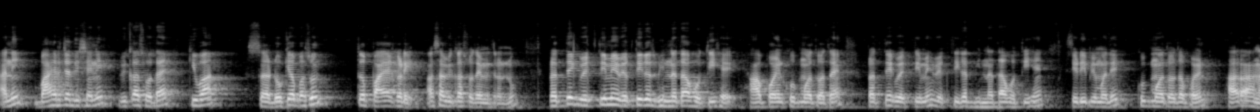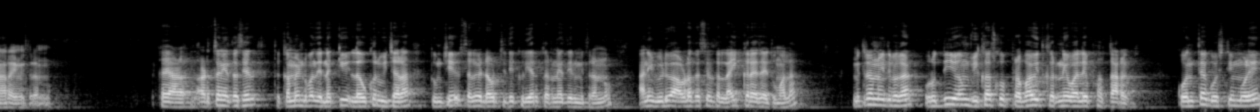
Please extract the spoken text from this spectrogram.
आणि बाहेरच्या दिशेने विकास होत आहे किंवा स डोक्यापासून तर पायाकडे असा विकास होत आहे मित्रांनो. प्रत्येक व्यक्ती में व्यक्तिगत भिन्नता होती है. हा पॉईंट खूप महत्त्वाचा आहे. प्रत्येक व्यक्ती में व्यक्तिगत भिन्नता होती है. सी डी पीमध्ये खूप महत्त्वाचा पॉईंट हा राहणार आहे मित्रांनो. काही अड अडचण येत असेल तर कमेंटमध्ये नक्की लवकर विचारा. तुमचे सगळे डाऊट तिथे क्लिअर करण्यात येईल मित्रांनो. आणि व्हिडिओ आवडत असेल तर लाईक करायचा आहे तुम्हाला. मित्रांनो इथे बघा वृद्धी एवं विकास को प्रभावित करणे वाले फ- कारक. कोणत्या गोष्टीमुळे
